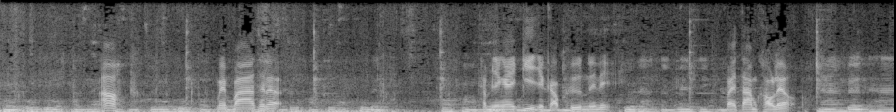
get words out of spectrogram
โอ้อุ้มลูกคนแรกอ้าวจูงลูกคนไม่ปลาเท่าแล้วด้วยความที่ว่าผู้ใดข้อความทำยังไงกี้จะกลับคืนเลยนี่ดูน่าสังเวชยิ่งนะไปตามเขาแล้วนางเดินทาง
